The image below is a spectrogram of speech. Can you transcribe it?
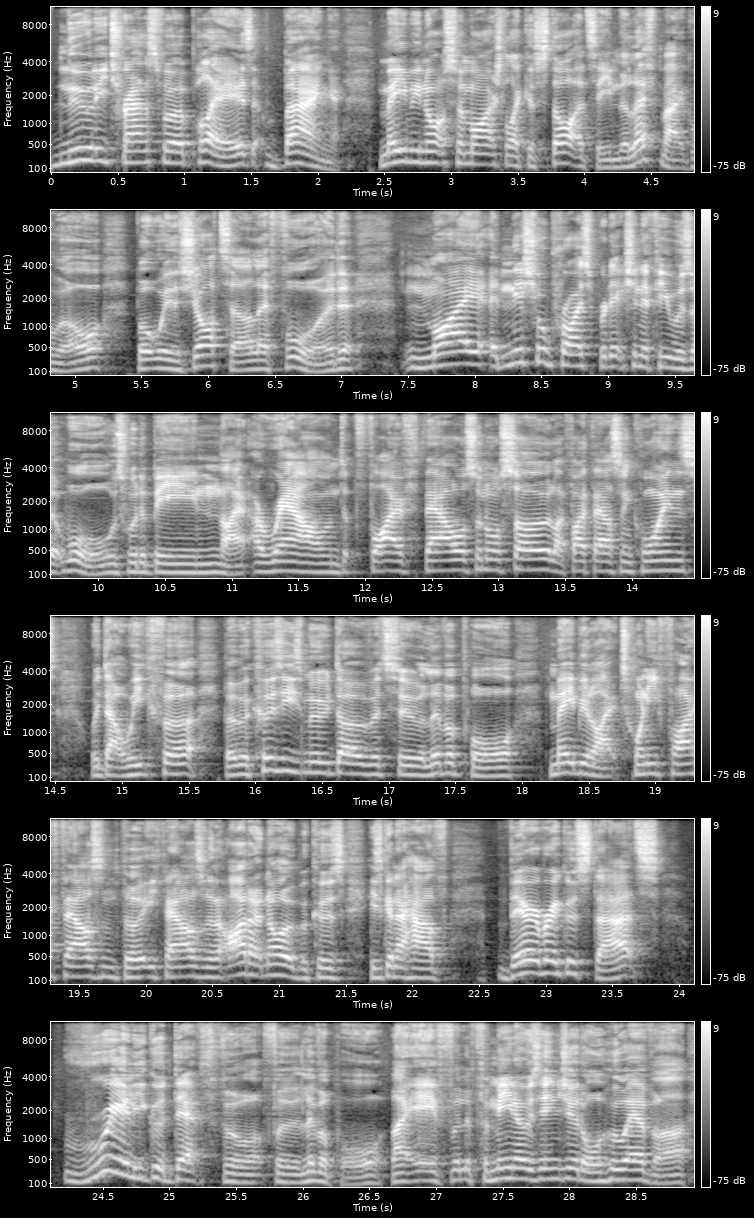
newly transferred players, bang. Maybe not so much like a starter team, the left back will, but with Jota left forward, my initial price prediction if he was at Wolves would have been like around 5,000 or so, like 5,000 coins with that weak foot. But because he's moved over to Liverpool, maybe like 25,000, 30,000, I don't know, because he's going to have very, very good stats really good depth for, for Liverpool. Like if Firmino's injured or whoever,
